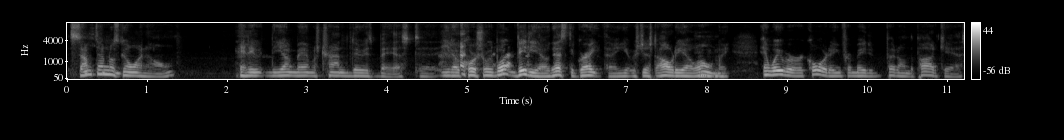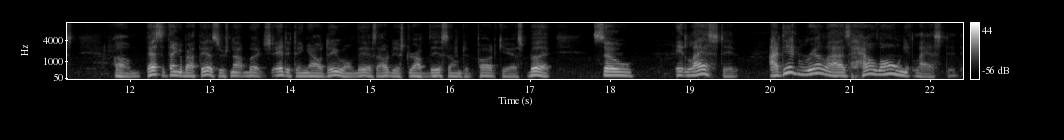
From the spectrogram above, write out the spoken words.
something was going on. And he, the young man was trying to do his best. To, you know, of course, we weren't video. That's the great thing. It was just audio only. And we were recording for me to put on the podcast. Um, that's the thing about this. There's not much editing I'll do on this. I'll just drop this onto the podcast. But so it lasted. I didn't realize how long it lasted,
